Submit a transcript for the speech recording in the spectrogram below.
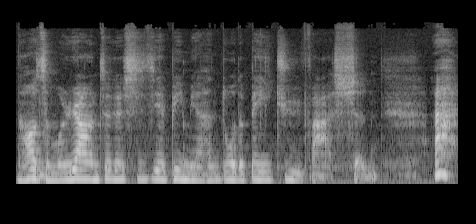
然后怎么让这个世界避免很多的悲剧发生？啊，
